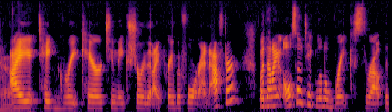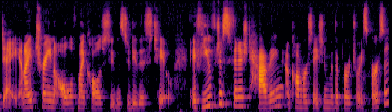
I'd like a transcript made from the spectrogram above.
Yeah. I take great care to make sure that I pray before and after, but then I also take little breaks throughout the day. And I train all of my college students to do this too. If you've just finished having a conversation with a pro choice person,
